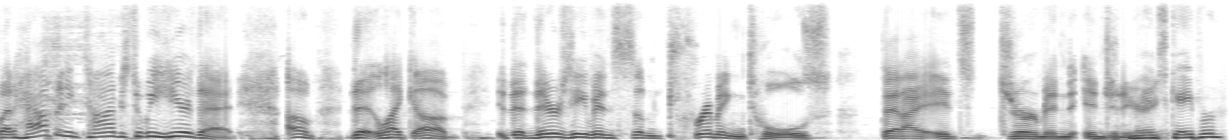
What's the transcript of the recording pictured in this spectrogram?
But how many times do we hear that? Um, that like uh, that there's even some trimming tools that I it's German engineering. Manscaper?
